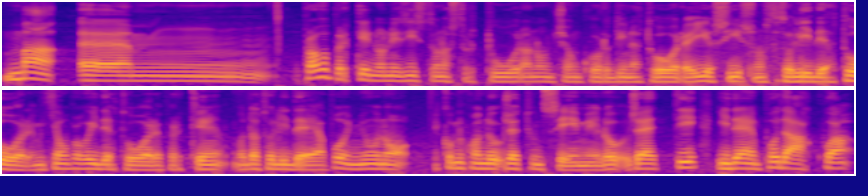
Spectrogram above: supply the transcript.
ma ehm, proprio perché non esiste una struttura, non c'è un coordinatore, io sì sono stato l'ideatore, mi chiamo proprio ideatore perché ho dato l'idea, poi ognuno è come quando getti un seme, lo getti, dai un po' d'acqua,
